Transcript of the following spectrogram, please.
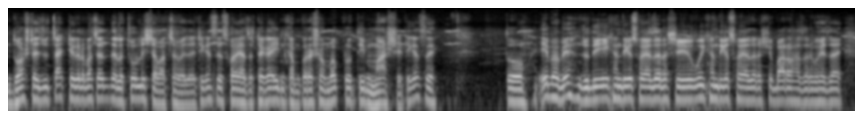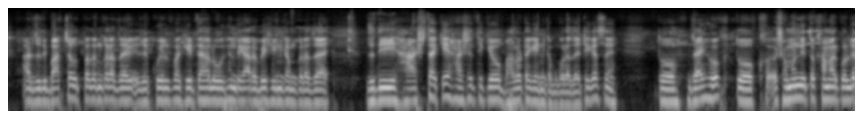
দশটায় যদি চারটে করে বাচ্চা দেয় তাহলে চল্লিশটা বাচ্চা হয়ে যায়, ঠিক আছে? ছয় হাজার টাকা ইনকাম করা সম্ভব প্রতি মাসে, ঠিক আছে? তো এইভাবে যদি এখান থেকে ছয় হাজার আসে, ওইখান থেকে ছয় হাজার আসে, বারো হাজার হয়ে যায়। আর যদি বাচ্চা উৎপাদন করা যায় যে কোয়েল পাখির তাহলে ওইখান থেকে আরও বেশি ইনকাম করা যায়। যদি হাঁস থাকে, হাঁসের থেকেও ভালো টাকা ইনকাম করা যায়, ঠিক আছে? তো যাই হোক, তো সমন্বিত খামার করলে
